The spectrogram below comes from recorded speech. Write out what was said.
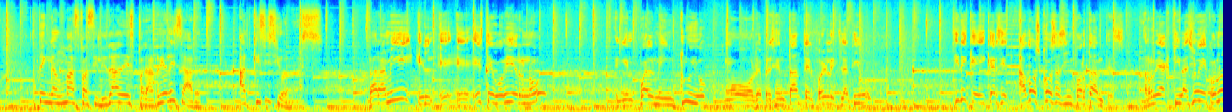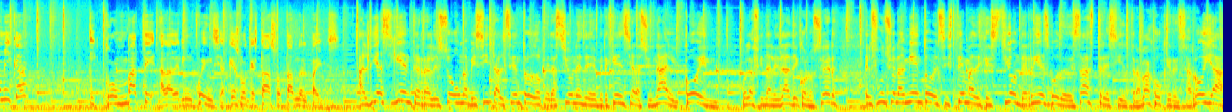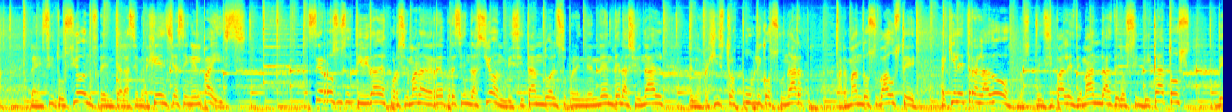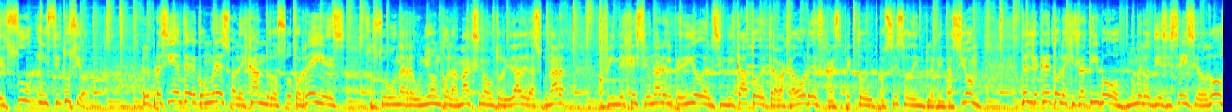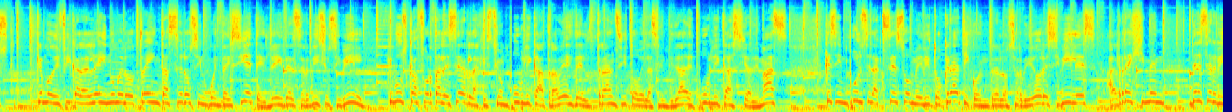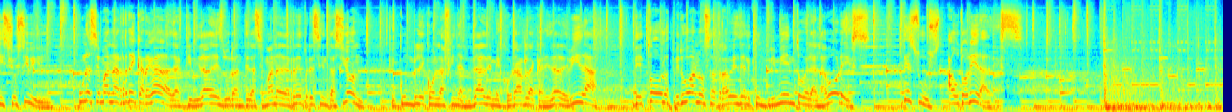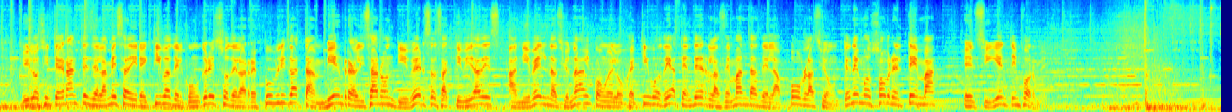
tengan más facilidades para realizar adquisiciones. Para mí, eh, eh, este gobierno, en el cual me incluyo como representante del Poder Legislativo, tiene que dedicarse a dos cosas importantes. Reactivación económica y combate a la delincuencia, que es lo que está azotando el país. Al día siguiente realizó una visita al Centro de Operaciones de Emergencia Nacional, COEN, con la finalidad de conocer el funcionamiento del sistema de gestión de riesgo de desastres y el trabajo que desarrolla la institución frente a las emergencias en el país cerró sus actividades por semana de representación visitando al Superintendente Nacional de los Registros Públicos SUNARP, Armando Subauste, a quien le trasladó las principales demandas de los sindicatos de su institución. El presidente del Congreso, Alejandro Soto Reyes, sostuvo una reunión con la máxima autoridad de la SUNARP a fin de gestionar el pedido del Sindicato de Trabajadores respecto del proceso de implementación del decreto legislativo número 1602 que modifica la ley número 30057, ley del servicio civil, que busca fortalecer la gestión pública a través del tránsito de las entidades públicas y además que se impulse el acceso meritocrático entre los servidores civiles al régimen del servicio civil. Una semana recargada de actividades durante la semana de representación que cumple con la finalidad de mejorar la calidad de vida de todos los peruanos a través del cumplimiento de las labores de sus autoridades y los integrantes de la mesa directiva del Congreso de la República también realizaron diversas actividades a nivel nacional con el objetivo de atender las demandas de la población. Tenemos sobre el tema el siguiente informe.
